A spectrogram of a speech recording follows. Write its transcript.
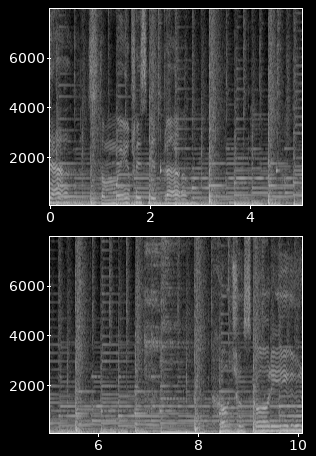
дня, стомившись від брам хочу скоріше.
